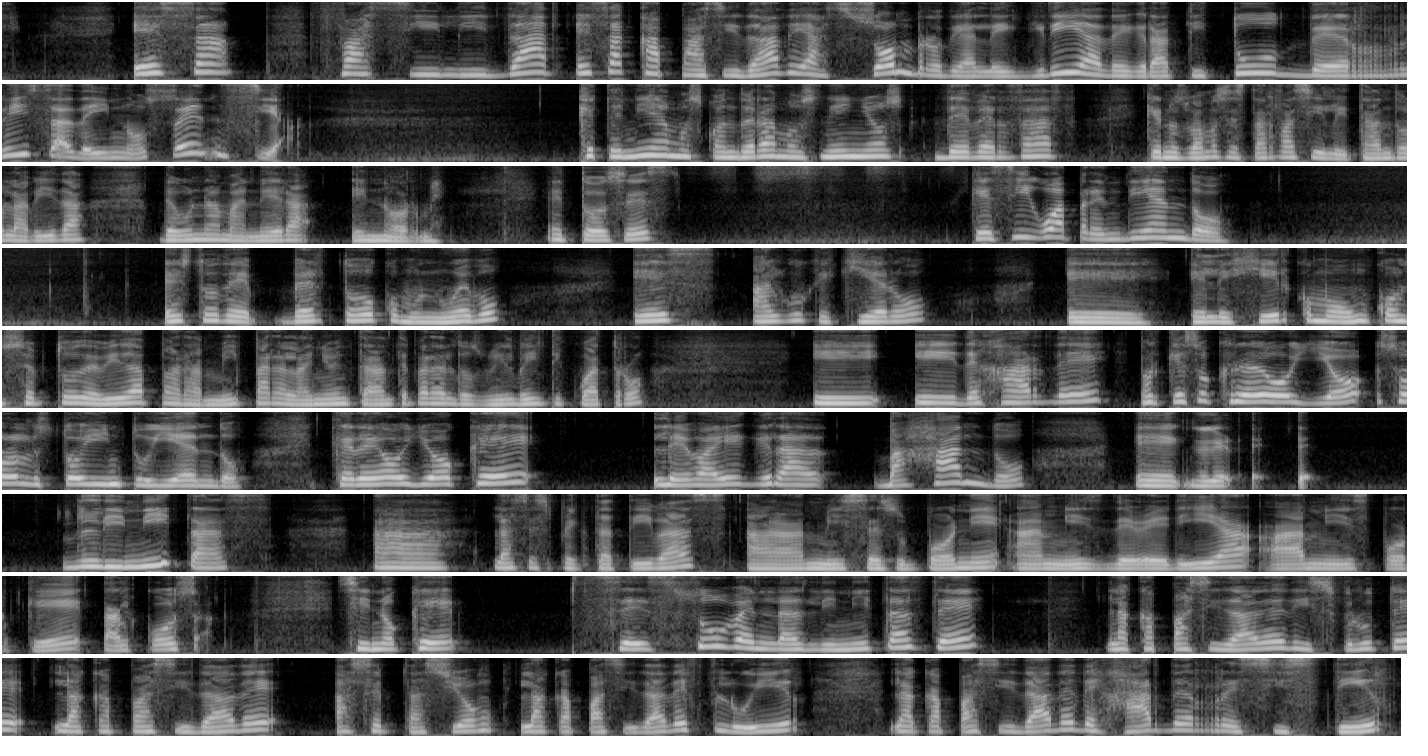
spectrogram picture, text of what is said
esa facilidad, esa capacidad de asombro, de alegría, de gratitud, de risa, de inocencia que teníamos cuando éramos niños, de verdad que nos vamos a estar facilitando la vida de una manera enorme. Entonces, que sigo aprendiendo, esto de ver todo como nuevo es algo que quiero eh, elegir como un concepto de vida para mí, para el año entrante, para el 2024. y, y, dejar de, porque eso creo yo, solo lo estoy intuyendo, creo yo que le va a ir bajando eh, eh, limitas a las expectativas, a mis se supone, a mis debería, a mis por qué, tal cosa, sino que se suben las limitas de la capacidad de disfrute, la capacidad de aceptación, la capacidad de fluir, la capacidad de dejar de resistir,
